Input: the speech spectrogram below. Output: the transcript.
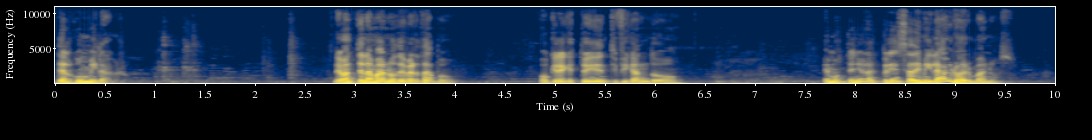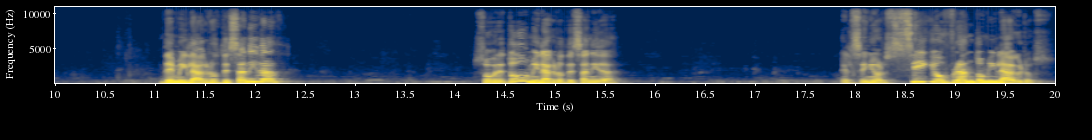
de algún milagro? Levante la mano, de verdad, ¿o cree que estoy identificando? Hemos tenido la experiencia de milagros, hermanos. de milagros de sanidad. Sobre todo milagros de sanidad. El Señor sigue obrando milagros.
